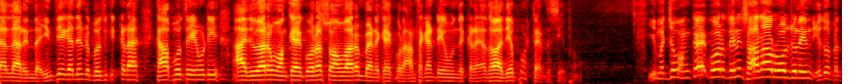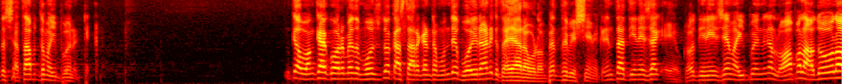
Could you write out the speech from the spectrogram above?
తెల్లారిందా. ఇంతే కదండి బతుకు ఇక్కడ. కాకపోతే ఏమిటి? ఆదివారం వంకాయ కూర సోమవారం బెండకాయ కూర. అంతకంటే ఏముంది ఇక్కడ? ఏదో అదే పొట్ట ఎంతసేపు. ఈ మధ్య వంకాయ కూర తిని చాలా రోజులైంది. ఏదో పెద్ద శతాబ్దం అయిపోయినట్టు ఇక్కడ. ఇంకా వంకాయ కూర మీద మోజుతో కాస్త అరగంట ముందే భోజనానికి తయారవడం పెద్ద విషయం ఇక్కడ. ఇంత తినేసాక ఏమిటో తినేసాం అయిపోయింది కానీ లోపల అదోలా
